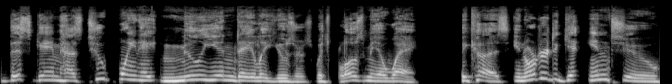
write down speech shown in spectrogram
this game has 2.8 million daily users, which blows me away because in order to get into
